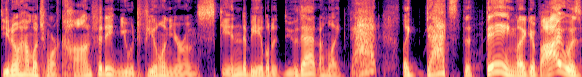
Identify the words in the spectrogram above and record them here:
Do you know how much more confident you would feel in your own skin to be able to do that? I'm like, that, like, that's the thing. Like, if I was,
